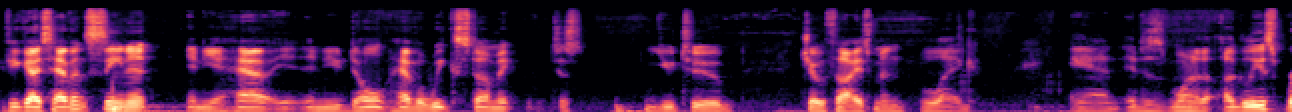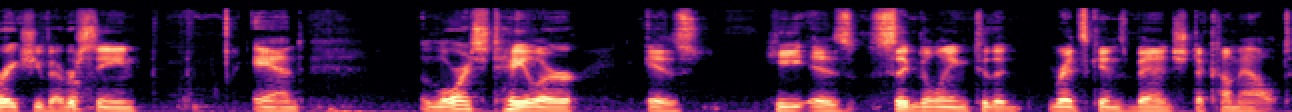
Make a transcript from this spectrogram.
If you guys haven't seen it and you have and you don't have a weak stomach, just YouTube Joe Theismann leg and it is one of the ugliest breaks you've ever seen. and Lawrence Taylor is he is signaling to the Redskins bench to come out,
